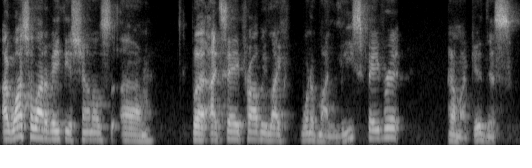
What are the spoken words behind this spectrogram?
I watch a lot of atheist channels, um, but I'd say probably like one of my least favorite. Oh my goodness.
